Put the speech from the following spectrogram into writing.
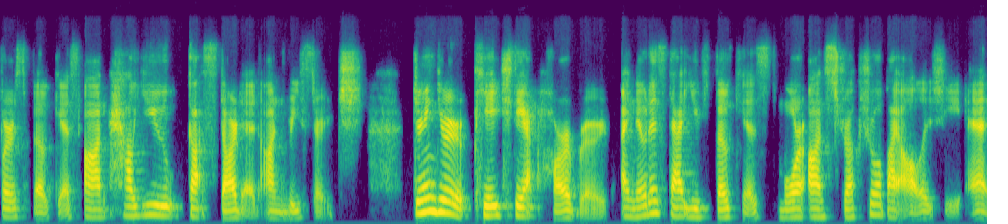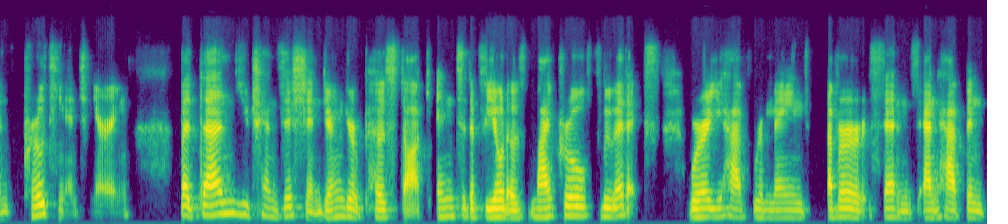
first focus on how you got started on research. During your PhD at Harvard, I noticed that you focused more on structural biology and protein engineering. But then you transition during your postdoc into the field of microfluidics, where you have remained ever since and have been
